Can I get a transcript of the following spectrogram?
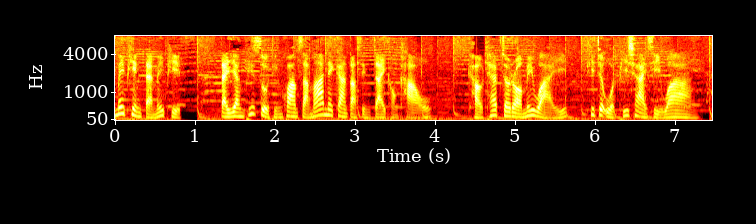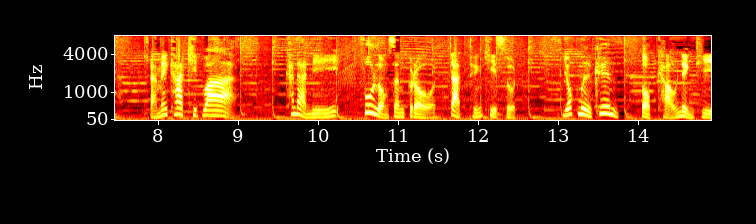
ไม่เพียงแต่ไม่ผิด แต่ยังพิสูจน์ถึงความสามารถในการตัดสินใจของเขา เขาแทบจะรอไม่ไหวที่จะอวดพี่ชายสีว่าง แต่ไม่คาดคิดว่า ขณะนี้ฟู่หลงเซิงโกรธจัดถึงขีดสุด ยกมือขึ้น ตบเขาหนึ่งที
